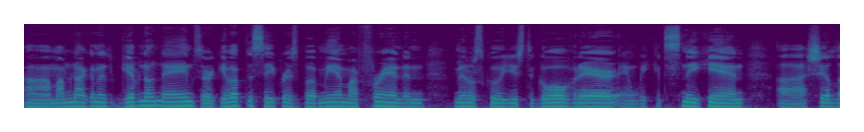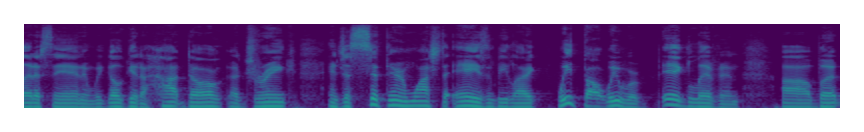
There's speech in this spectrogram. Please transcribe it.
um, I'm not going to give no names or give up the secrets, but me and my friend in middle school used to go over there and we could sneak in. Uh, she'll let us in and we go get a hot dog, a drink, and just sit there and watch the A's and be like, we thought we were big living. Uh, but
